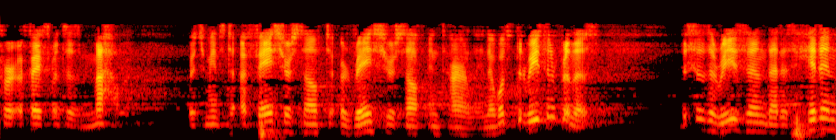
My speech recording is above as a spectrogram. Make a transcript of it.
for effacement is mahw, which means to efface yourself, to erase yourself entirely. Now what's the reason for this? This is a reason that is hidden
